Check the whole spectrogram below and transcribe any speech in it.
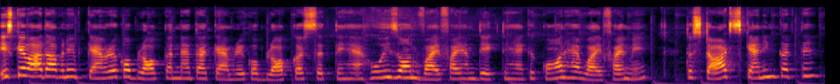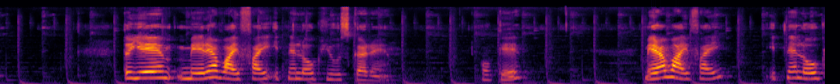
इसके बाद आपने कैमरे को ब्लॉक करना है तो कैमरे को ब्लॉक कर सकते हैं। हु इज़ ऑन वाईफाई हम देखते हैं कि कौन है वाईफाई में। तो स्टार्ट स्कैनिंग करते हैं। तो ये मेरा वाईफाई इतने लोग यूज़ कर रहे हैं। ओके मेरा वाईफाई इतने लोग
